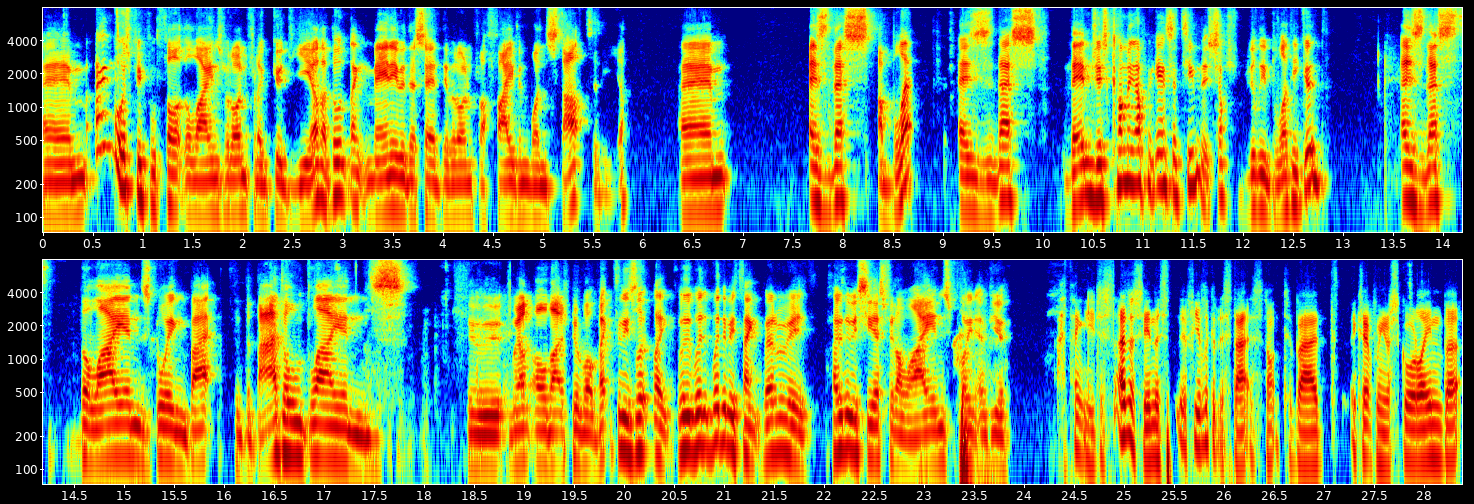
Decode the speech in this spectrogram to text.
Um, I think most people thought the Lions were on for a good year. I don't think many would have said they were on for a five and one start to the year. Um, is this a blip? Is this them just coming up against a team that's just really bloody good? Is this the Lions going back to the bad old Lions who weren't all that sure what victories look like? What, what, what do we think? Where we? How do we see this from the Lions' point of view? I think you just, as I was saying, this, if you look at the stats, it's not too bad, except from your scoreline. But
